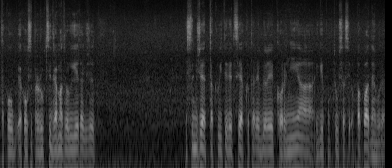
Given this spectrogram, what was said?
takovou jakousi produkci dramaturgie, takže myslím, že takové ty věci, jako tady byly Korní a Iggy Pop, to už se asi opakovat nebude.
